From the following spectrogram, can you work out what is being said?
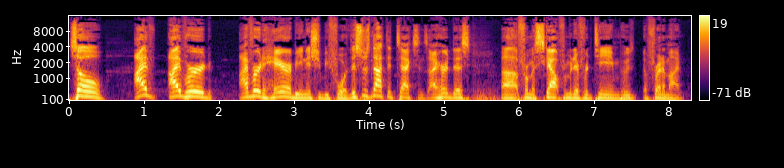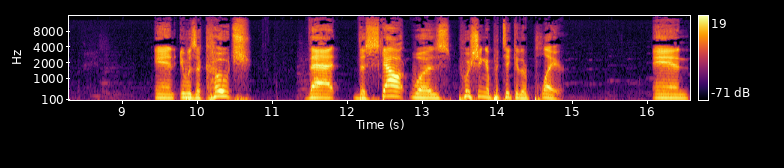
So I've I've heard I've heard hair be an issue before. This was not the Texans. I heard this uh, from a scout from a different team who's a friend of mine, and it was a coach that the scout was pushing a particular player, and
